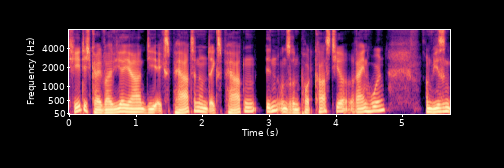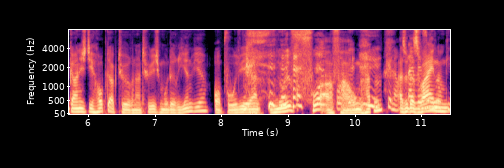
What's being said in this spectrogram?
Tätigkeit, weil wir ja die Expertinnen und Experten in unseren Podcast hier reinholen. Und wir sind gar nicht die Hauptakteure. Natürlich moderieren wir, obwohl wir ja null Vorerfahrung hatten. Genau. Also das Nein, war eine,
